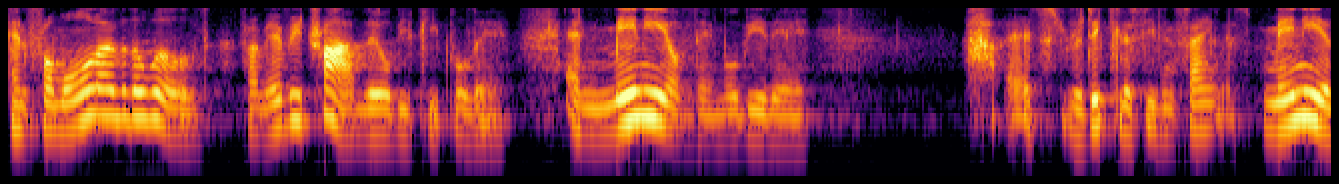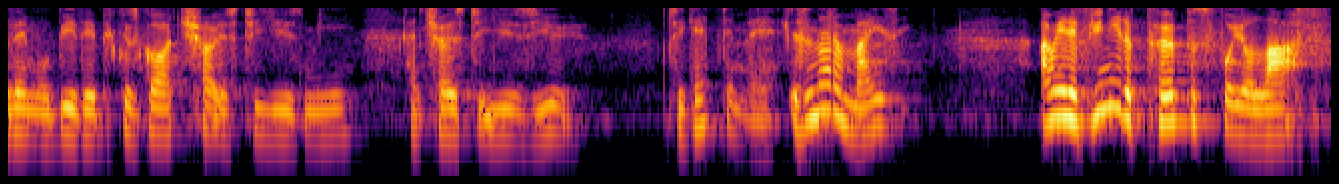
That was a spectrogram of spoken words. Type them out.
And from all over the world, from every tribe, there will be people there. And many of them will be there it's ridiculous even saying this. Many of them will be there because God chose to use me and chose to use you to get them there. Isn't that amazing? I mean, if you need a purpose for your life,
